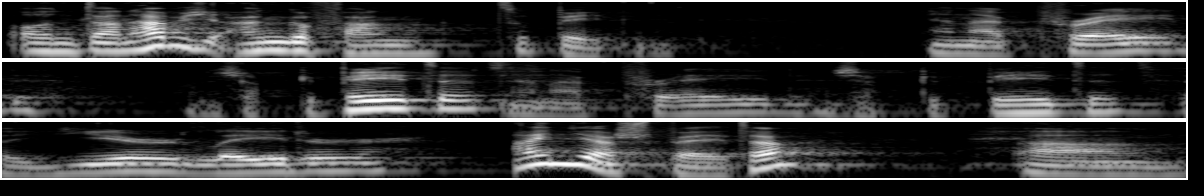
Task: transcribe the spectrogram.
Und dann habe ich angefangen zu beten. And I prayed, Und ich habe gebetet, and I prayed. ich habe gebetet. A year later, Ein Jahr später, um,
